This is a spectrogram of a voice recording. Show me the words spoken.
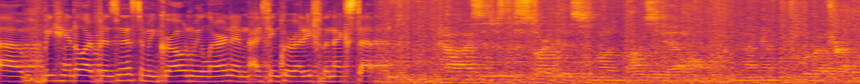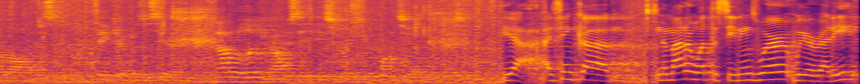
uh, we handle our business and we grow and we learn, and I think we're ready for the next step. How nice is just to start this run, obviously at home. I mean, not going to about travel at all, just take care of business here. Now we're looking, obviously, these first two opponents you have. Yeah, I think um, no matter what the seedings were, we were ready.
